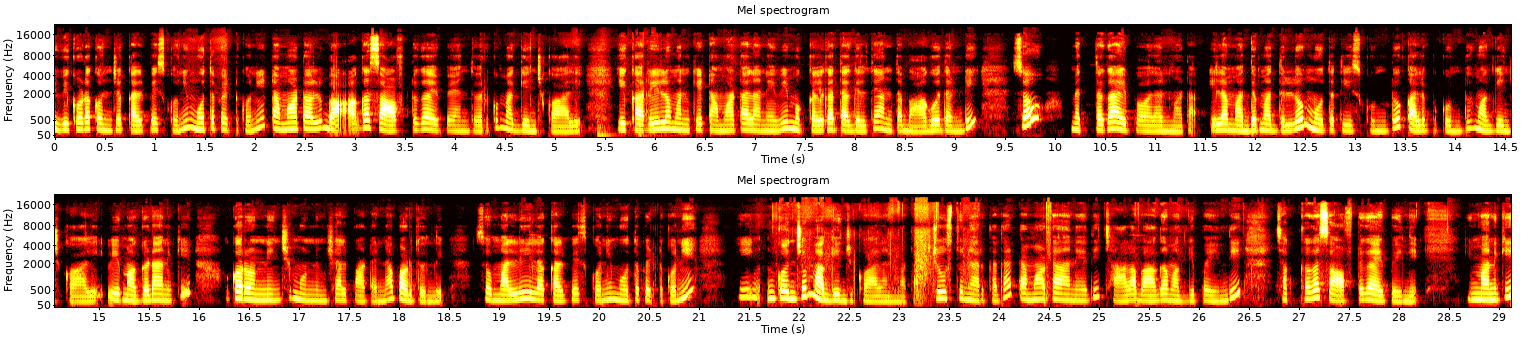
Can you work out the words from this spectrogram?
ఇవి కూడా కొంచెం కలిపేసుకొని మూత పెట్టుకొని టమాటాలు బాగా సాఫ్ట్గా అయిపోయేంత వరకు మగ్గించుకోవాలి. ఈ కర్రీలో మనకి టమాటాలు అనేవి ముక్కలుగా తగిలితే అంత బాగోదండి. సో మెత్తగా అయిపోవాలన్నమాట. ఇలా మధ్య మధ్యలో మూత తీసుకుంటూ కలుపుకుంటూ మగ్గించుకోవాలి. ఇవి మగ్గడానికి ఒక రెండు నుంచి మూడు నిమిషాల పాటైనా పడుతుంది. సో మళ్ళీ ఇలా కలిపేసుకొని మూత పెట్టుకొని ఇంకొంచెం మగ్గించుకోవాలన్నమాట. చూస్తున్నారు కదా టమాటా అనేది చాలా బాగా మగ్గిపోయింది. చక్కగా సాఫ్ట్గా అయిపోయింది. మనకి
